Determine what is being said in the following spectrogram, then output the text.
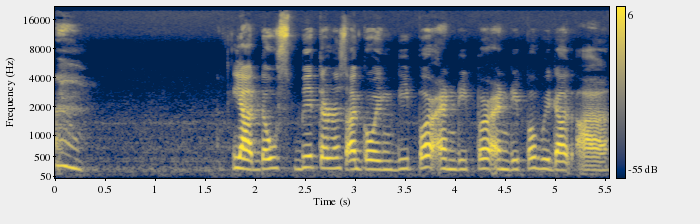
yeah, those bitterness are going deeper and deeper and deeper without uh,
